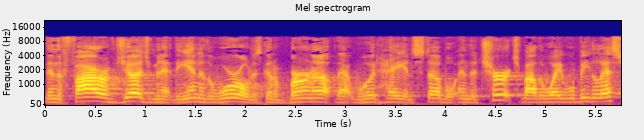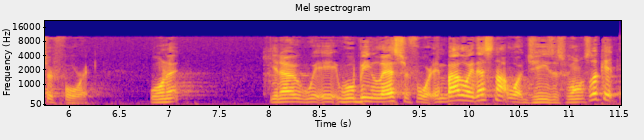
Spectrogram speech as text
then the fire of judgment at the end of the world is going to burn up that wood, hay, and stubble. And the church, by the way, will be lesser for it, won't it? You know, it will be lesser for it. And by the way, that's not what Jesus wants. Look at,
